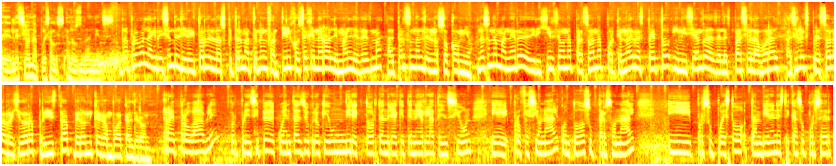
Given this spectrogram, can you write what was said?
eh, lesiona pues, a, los, a los duranguenses. Reprueba la agresión del director del Hospital Materno Infantil, José Genaro Alemán Ledesma, al personal del nosocomio. No es una manera de dirigirse a una persona porque no hay respeto iniciando desde el espacio laboral. Así lo expresó la regidora priista Verónica Gamboa Calderón. Reprobable, por principio de cuentas, yo creo que un director tendría que tener la atención eh, profesional con todo su personal y por supuesto también en este caso por ser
